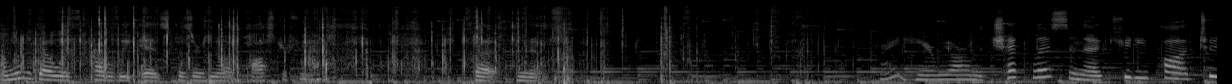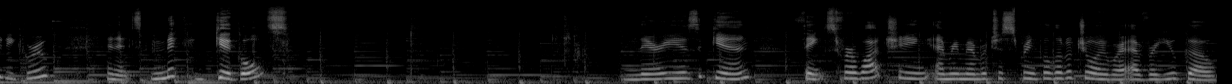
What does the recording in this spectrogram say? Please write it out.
I'm going to go with probably is because there's no apostrophe. But who knows? Alright, here we are on the checklist in the Cutie Paw Tootie group. And it's Mick Giggles. And there he is again. Thanks for watching and remember to sprinkle a little joy wherever you go.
